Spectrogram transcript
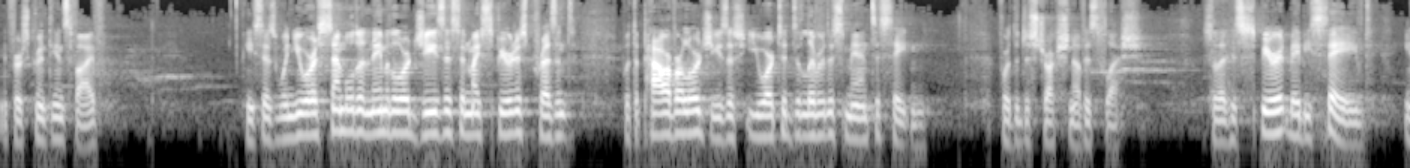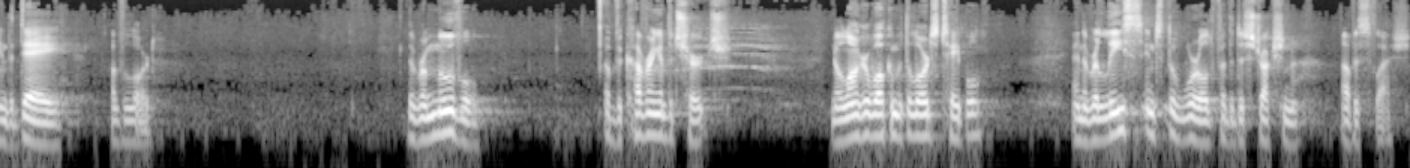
in 1 Corinthians 5. He says, When you are assembled in the name of the Lord Jesus and my spirit is present with the power of our Lord Jesus, you are to deliver this man to Satan for the destruction of his flesh, so that his spirit may be saved in the day of the Lord. The removal of the covering of the church, no longer welcome at the Lord's table, and the release into the world for the destruction of his flesh.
